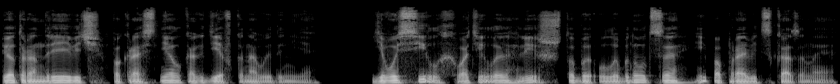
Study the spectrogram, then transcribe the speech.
Петр Андреевич покраснел, как девка на выданье. Его сил хватило лишь, чтобы улыбнуться и поправить сказанное.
